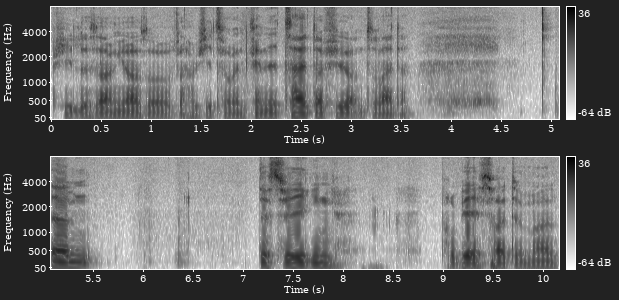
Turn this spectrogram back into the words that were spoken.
viele sagen, ja, so, da habe ich jetzt im Moment keine Zeit dafür und so weiter. Ähm, deswegen probiere ich es heute mal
